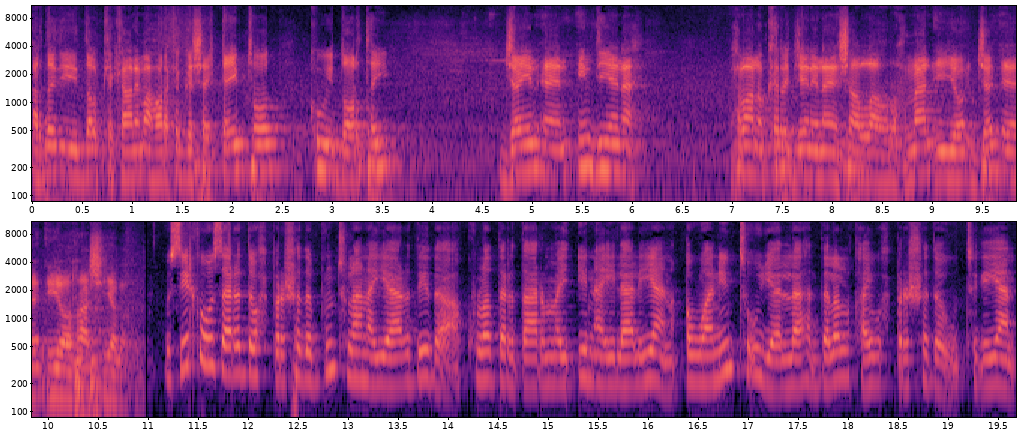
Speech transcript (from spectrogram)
ardaydii dalka kaalimaha hore ka gashay qaybtood kuwii doortay indiana. Waxbaanu ka rajaynaynaa insha allahu raxmaan iyo iyo raashiyaba wasiirka wasaaradda waxbarashada puntland ayaa ardayda kula dardaarmay in ay ilaaliyaan qawaaniinta u yaalla dalalka ay waxbarashada u tegayaan.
